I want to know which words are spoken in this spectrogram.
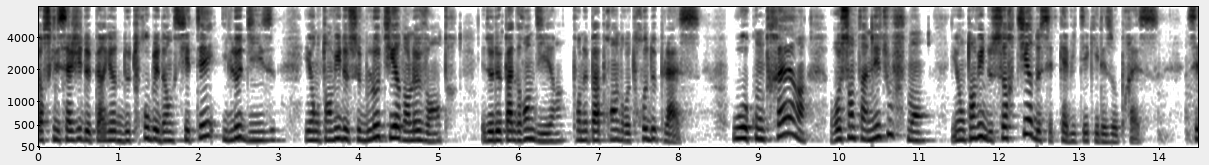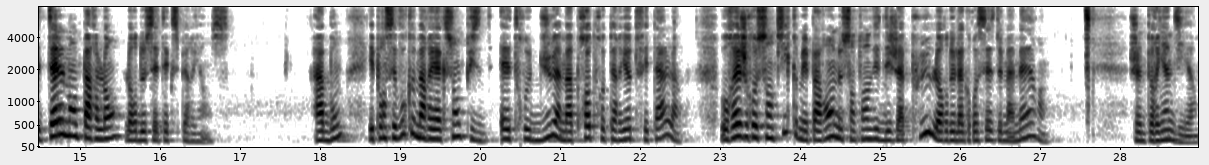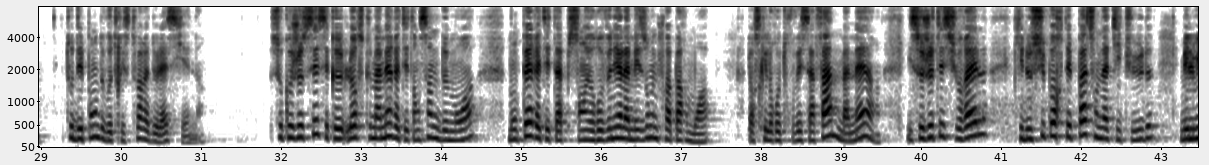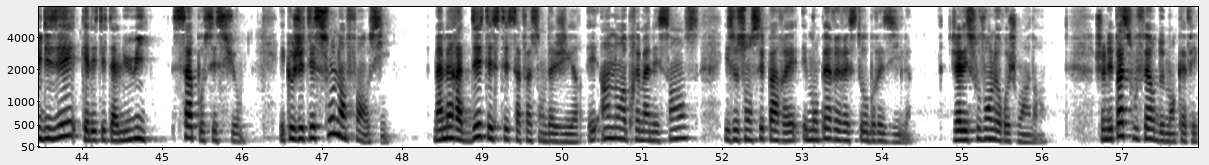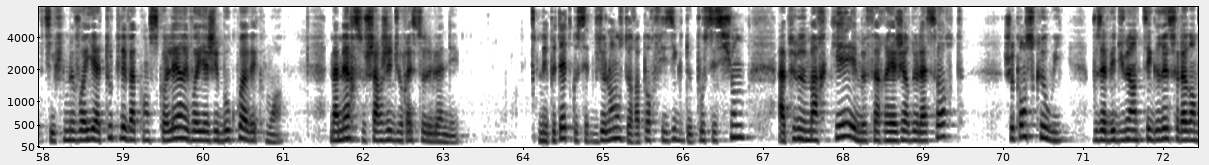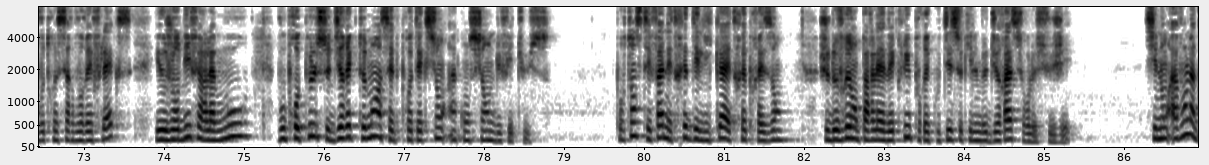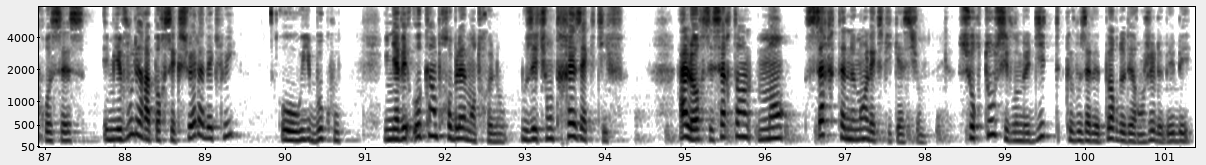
Lorsqu'il s'agit de périodes de troubles et d'anxiété, ils le disent et ont envie de se blottir dans le ventre et de ne pas grandir pour ne pas prendre trop de place. Ou au contraire, ressentent un étouffement et ont envie de sortir de cette cavité qui les oppresse. C'est tellement parlant lors de cette expérience. Ah bon? Et pensez-vous que ma réaction puisse être due à ma propre période fétale? Aurais-je ressenti que mes parents ne s'entendaient déjà plus lors de la grossesse de ma mère? Je ne peux rien dire. Tout dépend de votre histoire et de la sienne. Ce que je sais, c'est que lorsque ma mère était enceinte de moi, mon père était absent et revenait à la maison une fois par mois. Lorsqu'il retrouvait sa femme, ma mère, il se jetait sur elle, qui ne supportait pas son attitude, mais lui disait qu'elle était à lui, sa possession, et que j'étais son enfant aussi. Ma mère a détesté sa façon d'agir, et un an après ma naissance, ils se sont séparés et mon père est resté au Brésil. J'allais souvent le rejoindre. Je n'ai pas souffert de manque affectif. Il me voyait à toutes les vacances scolaires et voyageait beaucoup avec moi. Ma mère se chargeait du reste de l'année. Mais peut-être que cette violence de rapport physique de possession a pu me marquer et me faire réagir de la sorte? Je pense que oui. Vous avez dû intégrer cela dans votre cerveau réflexe, et aujourd'hui faire l'amour vous propulse directement à cette protection inconsciente du fœtus. Pourtant Stéphane est très délicat et très présent. Je devrais en parler avec lui pour écouter ce qu'il me dira sur le sujet. Sinon, avant la grossesse, aimiez-vous les rapports sexuels avec lui? Oh oui, beaucoup. Il n'y avait aucun problème entre nous. Nous étions très actifs. Alors, c'est certainement, certainement l'explication. Surtout si vous me dites que vous avez peur de déranger le bébé.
